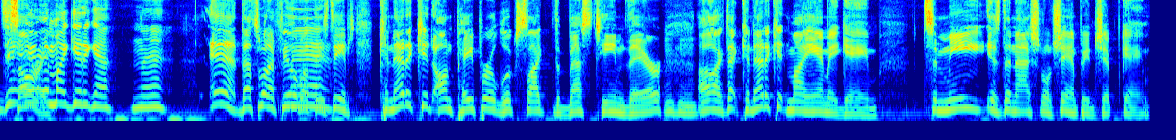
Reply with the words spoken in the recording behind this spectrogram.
sorry. Am I getting a nah? Eh, that's what I feel about these teams. Connecticut on paper looks like the best team there. Uh, like that Connecticut Miami game. To me, is the national championship game.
